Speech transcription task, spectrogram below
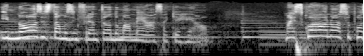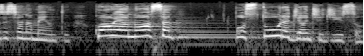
E nós estamos enfrentando uma ameaça que é real. Mas qual é o nosso posicionamento? Qual é a nossa postura diante disso?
